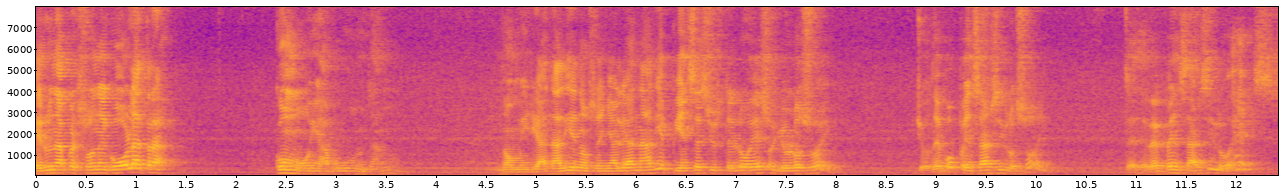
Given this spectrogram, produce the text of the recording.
Era una persona ególatra, como hoy abundan. No mire a nadie, no señale a nadie, piense si usted lo es o yo lo soy. Yo debo pensar si lo soy. Usted debe pensar si lo es.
